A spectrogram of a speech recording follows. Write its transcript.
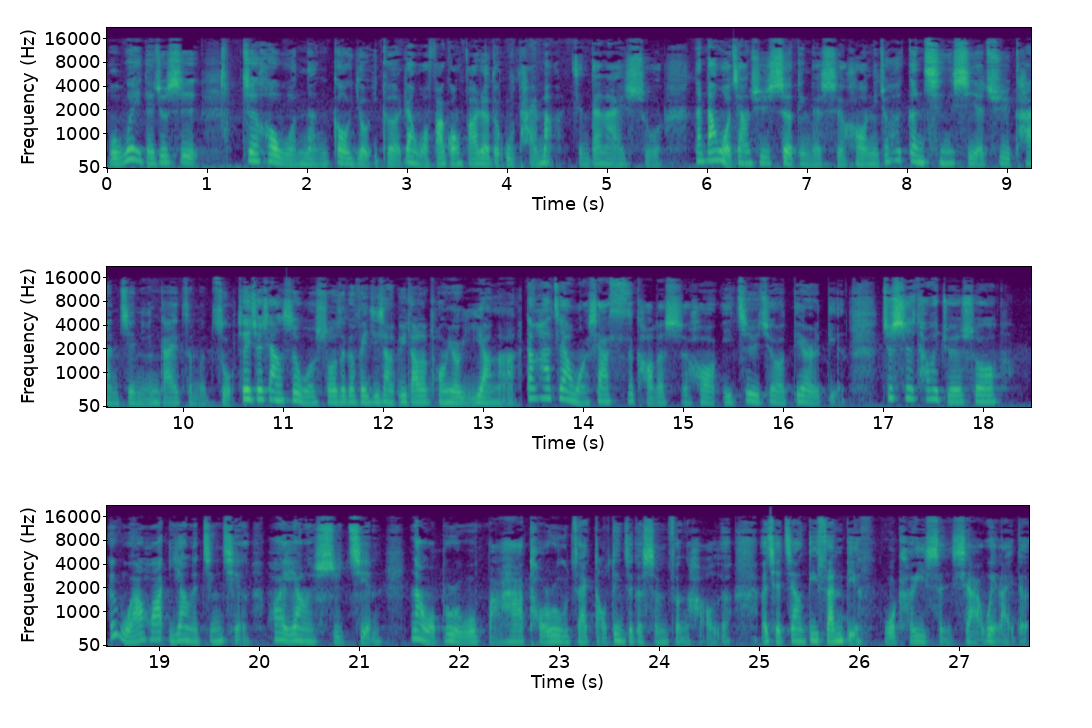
我为的就是最后我能够有一个让我发光发热的舞台嘛。简单来说，那当我这样去设定的时候，你就会更清晰的去看见你应该怎么做。所以就像是我说这个飞机上遇到的朋友一样啊，当他这样往下思考的时候，以至于就有第二点，就是他会觉得说。诶，我要花一样的金钱，花一样的时间，那我不如把它投入在搞定这个身份好了。而且这样，第三点，我可以省下未来的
